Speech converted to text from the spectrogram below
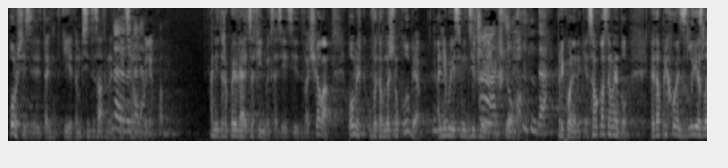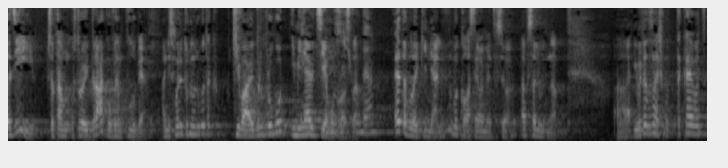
Помнишь, эти так- такие там синтезаторные Да, да, такие да, темы да, были? помню. Они даже появляются в фильме, кстати, эти два чела. Помнишь, в этом ночном клубе они были этими диджеями А, в шлемах? да. Прикольные такие. Самый классный момент был, когда приходят злые злодеи, чтобы там устроить драку в этом клубе, они смотрят друг на друга так, кивают друг другу и меняют тему Музычку, просто. да. Это было гениально, это был классный момент, все, абсолютно. А, И вот это, знаешь, вот такая вот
